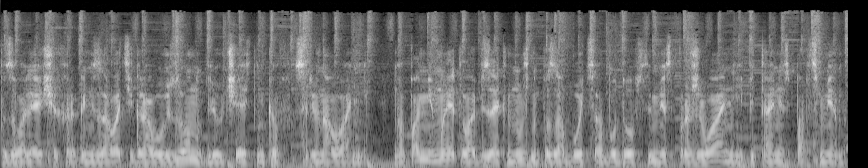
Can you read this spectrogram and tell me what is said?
позволяющих организовать игровую зону для участников соревнований. Но помимо этого обязательно нужно позаботиться об удобстве мест проживания и питания спортсменов.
